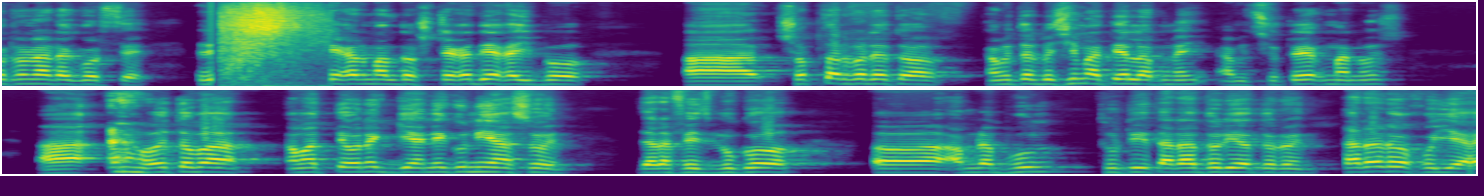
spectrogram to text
ঘটনাটা ঘটছে। টাকার মাল দশ টাকা দিয়ে খাইব। আর সপ্তাহ পরে তো আমি তো বেশি মাতিয়ে লাভ নাই আমি ছোট এক মানুষ। আহ, হয়তোবা আমার তো অনেক জ্ঞানী গুণী আসেন যারা ফেসবুকও আমরা ভুল ত্রুটি তারা দরিয়া ধরেন, তারারও কইয়া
